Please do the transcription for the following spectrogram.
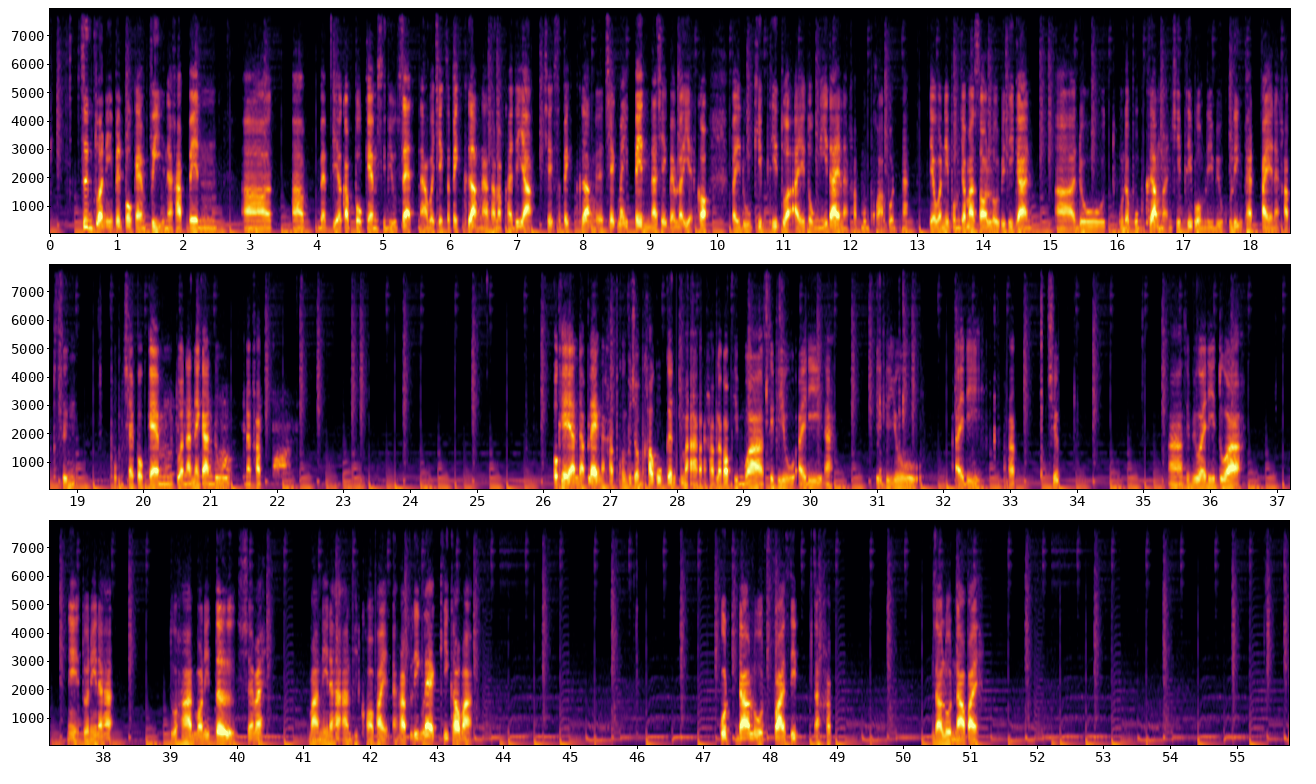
ซึ่งตัวนี้เป็นโปรแกรมฟรีนะครับ เป็นแบบเดียวกับโปรแกรม CPU Z นะไว้เช็คสเปคเครื่องนะสำหรับใครที่อยากเช็คสเปคเครื่องหรือเช็คไม่เป็นนะเช็คแบบละเอียดก็ไปดูคลิปที่ตัว i ตรงนี้ได้นะครับมุมขวาบนนะ เดี๋ยววันนี้ผมจะมาสอนโหลดวิธีการดูอุณหภูมิเครื่องเหมือนคลิปที่ผมรีวิว cooling pad ไปนะครับ ซึ่งผมใช้โปรแกรมตัวนั้นในการดูนะครับ โอเค อันดับแรกนะครับ คุณผู้ชมเข้า Google มานะครับ แล้วก็พิมพ์ว่า CPU ID นะ CPU ID นะครับชึบอ่า CPU ID ตัว นี่ตัวนี้นะฮะ ตัว Hard Monitor ใช่ไหมมานี้นะฮะ อ่านผิดขออภัยนะครับ ลิงก์แรกคลิกเข้ามา กดดาวน์โหลดไฟล์ซิปนะครับ ดาวน์โหลดนาวไป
